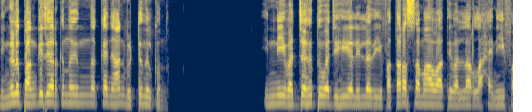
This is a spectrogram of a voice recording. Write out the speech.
നിങ്ങൾ പങ്കു ചേർക്കുന്നതിൽ നിന്നൊക്കെ ഞാൻ വിട്ടുനിൽക്കുന്നു. ഇന്നി വജ്ജഹത്തു വജിഹിയലില്ലതി ഫത്തറസമാവാത്തി വല്ലർല ഹനീഫ.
